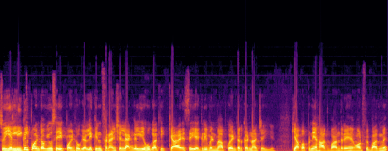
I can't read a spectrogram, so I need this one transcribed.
सो so, ये लीगल पॉइंट ऑफ़ व्यू से एक पॉइंट हो गया लेकिन फाइनेंशियल एंगल ये होगा कि क्या ऐसे ही एग्रीमेंट में आपको एंटर करना चाहिए। कि आप अपने हाथ बाँध रहे हैं और फिर बाद में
